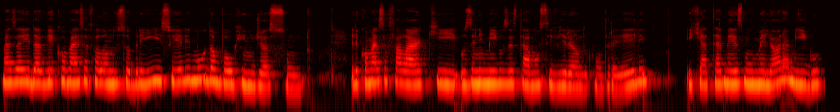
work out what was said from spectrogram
Mas aí Davi começa falando sobre isso e ele muda um pouquinho de assunto. Ele começa a falar que os inimigos estavam se virando contra ele e que até mesmo o melhor amigo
